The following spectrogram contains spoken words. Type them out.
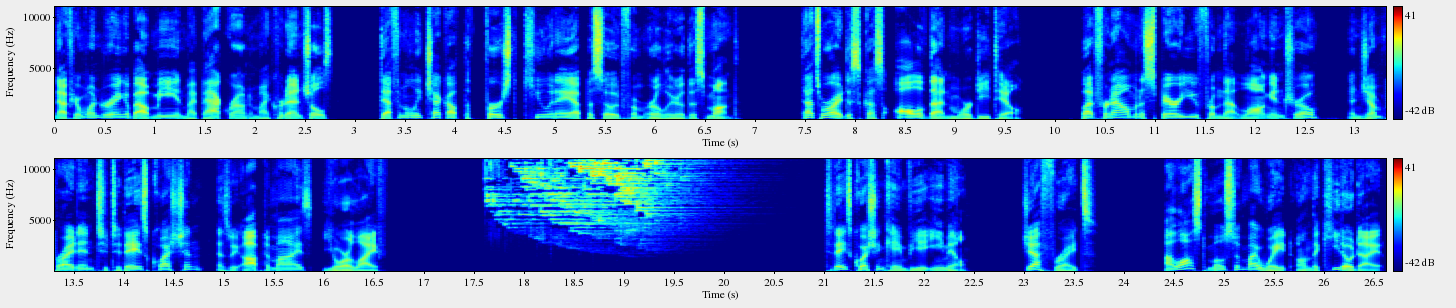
Now, if you're wondering about me and my background and my credentials, definitely check out the first Q&A episode from earlier this month. That's where I discuss all of that in more detail. But for now, I'm going to spare you from that long intro and jump right into today's question as we optimize your life. Today's question came via email. Jeff writes, I lost most of my weight on the keto diet.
